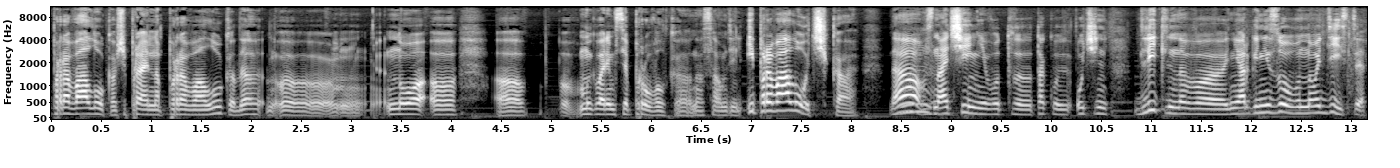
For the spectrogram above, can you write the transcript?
проволока, вообще правильно проволока, да, э, но э, мы говорим все проволока на самом деле. И проволочка, да, Мгм. в значении вот э, такой очень длительного, неорганизованного действия.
